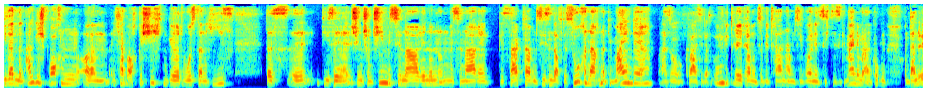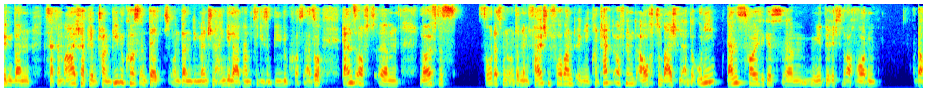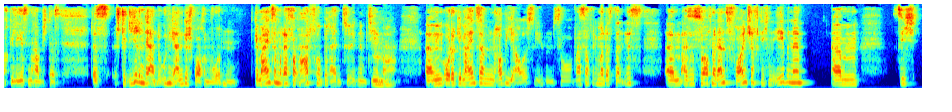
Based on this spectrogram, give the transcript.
Die werden dann angesprochen. Ähm, ich habe auch Geschichten gehört, wo es dann hieß, dass äh, diese Shinshonji-Missionarinnen und Missionare gesagt haben, sie sind auf der Suche nach einer Gemeinde, also quasi das umgedreht haben und so getan haben, sie wollen jetzt sich diese Gemeinde mal angucken und dann irgendwann gesagt haben, ah, ich habe hier einen tollen Bibelkurs entdeckt und dann die Menschen eingeladen haben zu diesem Bibelkurs. Also ganz oft ähm, läuft es so, dass man unter einem falschen Vorwand irgendwie Kontakt aufnimmt, auch zum Beispiel an der Uni. Ganz häufiges, ähm, mir berichtet auch worden, und auch gelesen habe ich das, dass Studierende an der Uni angesprochen wurden, gemeinsam ein Referat vorbereiten zu irgendeinem Thema mhm. ähm, oder gemeinsam ein Hobby ausüben, so was auch immer das dann ist. Ähm, also so auf einer ganz freundschaftlichen Ebene ähm, sich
